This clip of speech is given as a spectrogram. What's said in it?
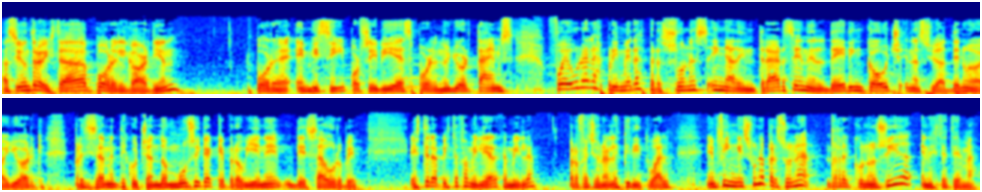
Ha sido entrevistada por El Guardian, por eh, NBC, por CBS, por el New York Times, fue una de las primeras personas en adentrarse en el dating coach en la ciudad de Nueva York, precisamente escuchando música que proviene de esa urbe. Es terapista familiar, Camila, profesional espiritual, en fin, es una persona reconocida en este tema.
